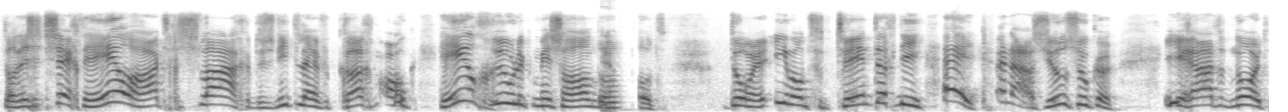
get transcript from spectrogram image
Dan is ze echt heel hard geslagen. Dus niet alleen verkracht, maar ook heel gruwelijk mishandeld. Door iemand van 20 die, hé, hey, een asielzoeker. Je raadt het nooit.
